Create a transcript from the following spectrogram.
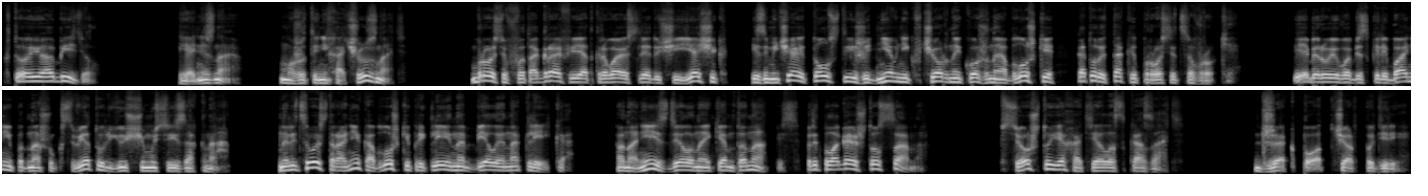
Кто ее обидел? Я не знаю. Может, и не хочу знать. Бросив фотографии, я открываю следующий ящик и замечаю толстый ежедневник в черной кожаной обложке, который так и просится в руки. Я беру его без колебаний и подношу к свету, льющемуся из окна. На лицевой стороне к обложке приклеена белая наклейка, а на ней сделанная кем-то надпись, предполагаю, что «Саммер». Все, что я хотела сказать. Джекпот, черт подери.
